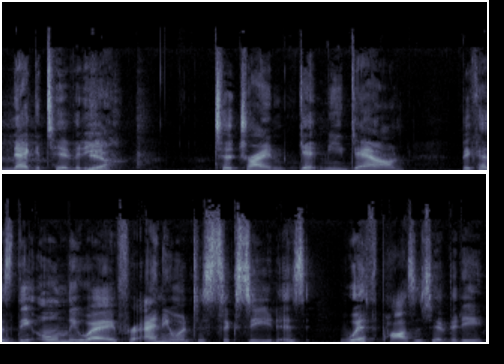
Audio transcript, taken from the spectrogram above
negativity Yeah. to try and get me down. Because the only way for anyone to succeed is with positivity.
